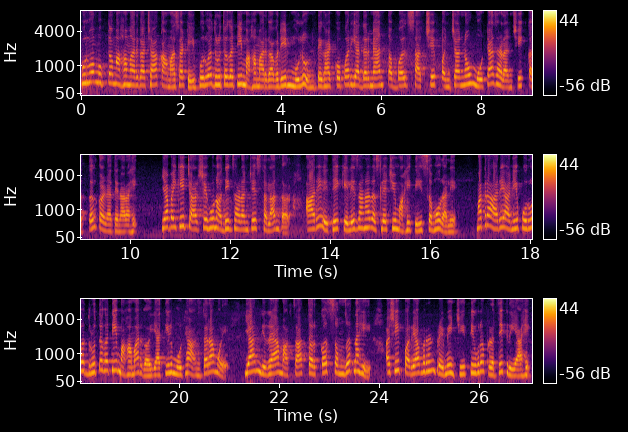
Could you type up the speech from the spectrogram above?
पूर्वमुक्त महामार्गाच्या कामासाठी पूर्व द्रुतगती महामार्गावरील मुलुंड ते घाटकोपर या दरम्यान तब्बल सातशे पंच्याण्णव मोठ्या झाडांची कत्तल करण्यात येणार आहे. यापैकी चारशेहून अधिक झाडांचे स्थलांतर आरे येथे केले जाणार असल्याची माहिती समोर आली मात्र आरे आणि पूर्व द्रुतगती महामार्ग यातील मोठ्या अंतरामुळे या निर्णयामागचा तर्कच समजत नाही अशी पर्यावरण प्रेमींची तीव्र प्रतिक्रिया आहे.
